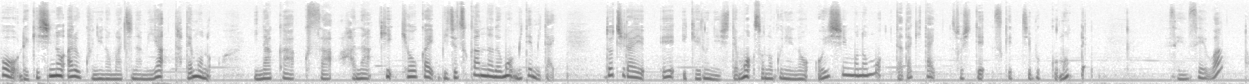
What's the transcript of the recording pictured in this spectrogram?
方歴史のある国の街並みや建物田舎草花木教会美術館なども見てみたい。どちらへ行けるにしてもその国の美味しいものもいただきたい。そしてスケッチブック持って。先生はと、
